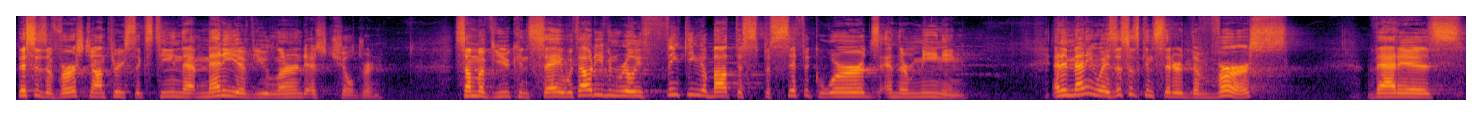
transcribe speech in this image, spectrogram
This is a verse John 3:16 that many of you learned as children. Some of you can say without even really thinking about the specific words and their meaning. And in many ways this is considered the verse that is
